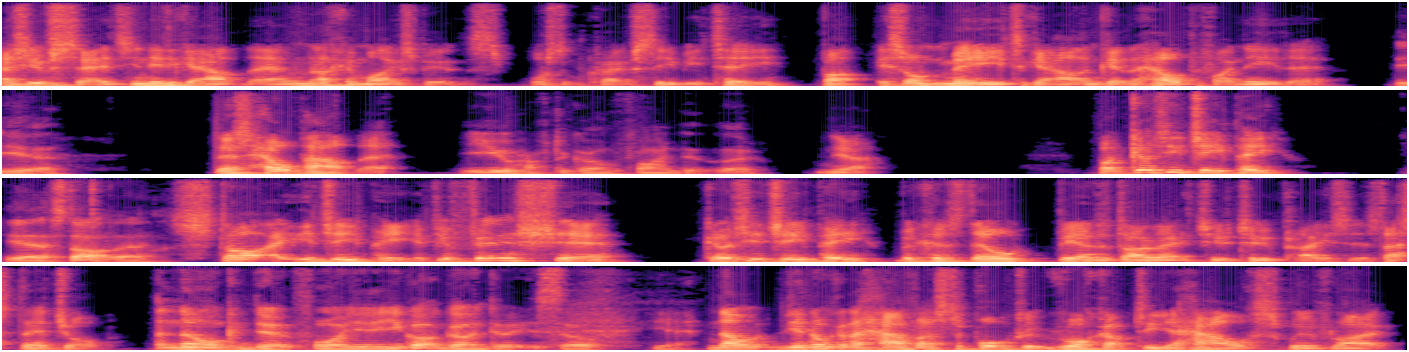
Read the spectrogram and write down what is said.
as you've said, you need to get out there. And like in my experience, wasn't great with CBT, but it's on me to get out and get the help if I need it. Yeah. There's help out there. You have to go and find it though. Yeah. But go to your GP. Yeah, start there. start at your GP. If you're feeling shit, go to your GP because they'll be able to direct you to places. That's their job. And no one can do it for you. You got to go and do it yourself. Yeah. No, you're not going to have like support group rock up to your house with like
